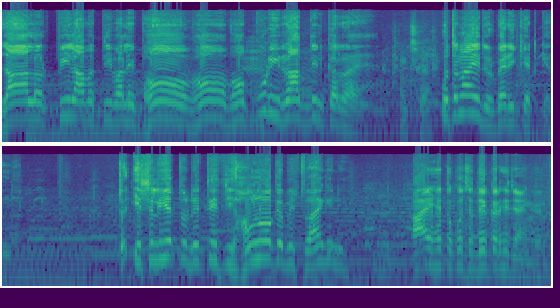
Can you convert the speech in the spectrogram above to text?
लाल और पीला बत्ती वाले भौं भौं भौं पूरी रात दिन कर रहे हैं। अच्छा। उतना ही दूर बैरिकेड के अंदर। तो इसलिए तो नीतीश जी हम लोगों के बीच तो आएँगे नहीं। आए हैं तो कुछ देकर ही जाएँगे ना?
